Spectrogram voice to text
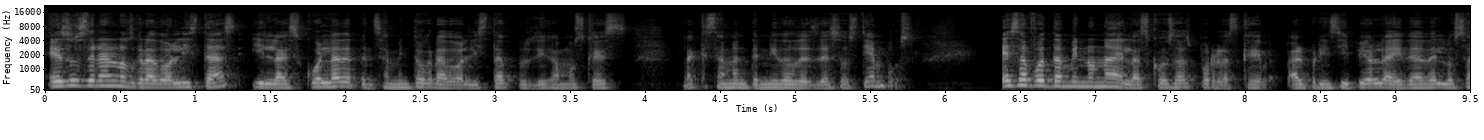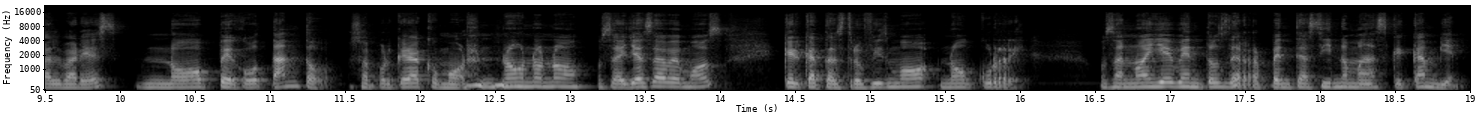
Esos eran los gradualistas y la escuela de pensamiento gradualista, pues digamos que es la que se ha mantenido desde esos tiempos. Esa fue también una de las cosas por las que al principio la idea de los Álvarez no pegó tanto, o sea, porque era como, no, no, no, o sea, ya sabemos que el catastrofismo no ocurre, o sea, no hay eventos de repente así nomás que cambien,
